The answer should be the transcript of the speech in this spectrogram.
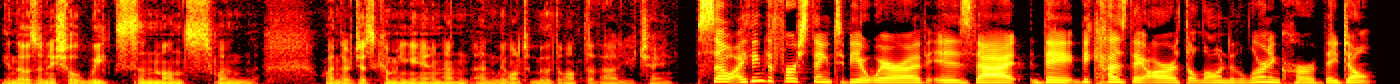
in those initial weeks and months when when they're just coming in and, and we want to move them up the value chain? So I think the first thing to be aware of is that they because they are at the low end of the learning curve, they don't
